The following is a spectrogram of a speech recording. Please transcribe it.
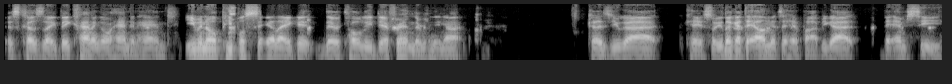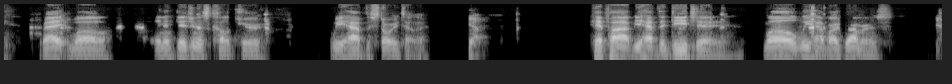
is because like they kind of go hand in hand. Even though people say like it, they're totally different, they're really not. Because you got okay, so you look at the elements of hip hop. You got the MC, right? Well, in indigenous culture, we have the storyteller. Hip hop, you have the DJ. Well, we have our drummers. Yeah.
